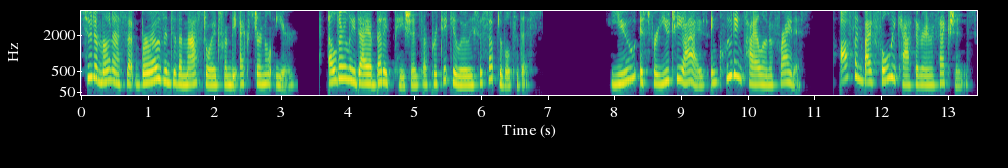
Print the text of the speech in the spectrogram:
Pseudomonas that burrows into the mastoid from the external ear. Elderly diabetic patients are particularly susceptible to this. U is for UTIs, including pyelonephritis, often by Foley catheter infections.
